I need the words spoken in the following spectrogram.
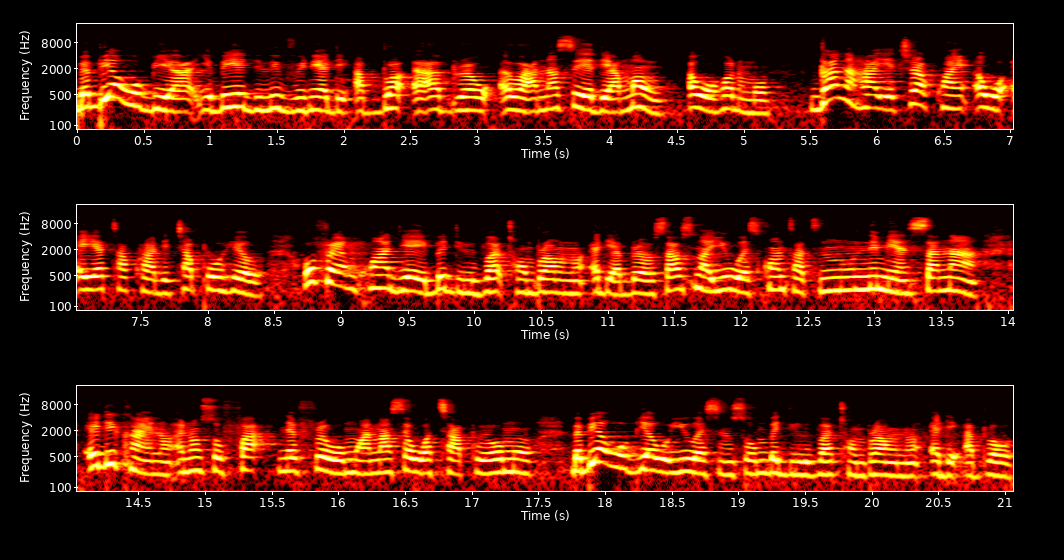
Baabi a wowɔ biara, yɛbɛyɛ delivery na yɛde aba abrɛ wo anaasɛ yɛde ama wo wɔ hɔnom. Ghana ha yɛkyerɛ kwan wɔ ɛyɛ Takoradi, Chapel Hill. Wo frɛ nko ara deɛ yɛbɛ deliver Tom Brown no de abrɛ wo. Saa nso na US contact no ne miɛnsa no a ɛdi kan no ɛno nso fa ne frɛ wɔn anaa sɛ WhatsApp wɔn. Baabi a wɔ biara wɔ US nso wɔbɛ deliver Tom Brown no de abrɛ wo.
